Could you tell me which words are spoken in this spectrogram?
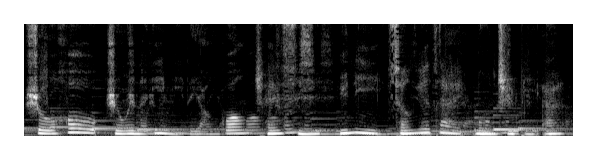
守候只为那一米的阳光，穿行与你相约在梦之彼岸。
